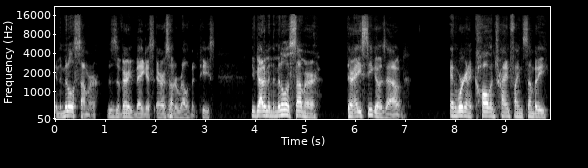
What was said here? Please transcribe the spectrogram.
in the middle of summer. This is a very Vegas, Arizona relevant piece. You've got them in the middle of summer, their AC goes out, and we're going to call and try and find somebody.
